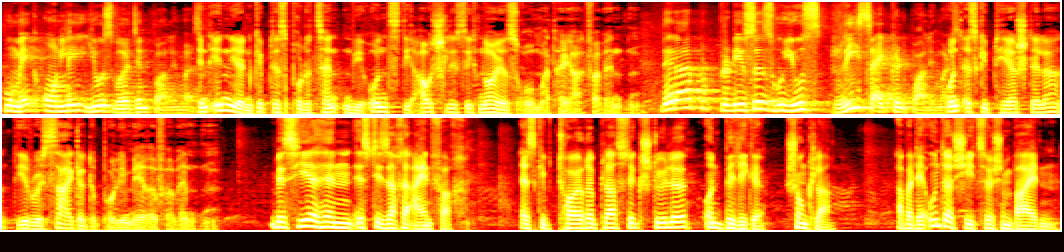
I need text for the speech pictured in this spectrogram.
who make only use virgin polymers. In Indien gibt es Produzenten wie uns, die ausschließlich neues Rohmaterial verwenden. There are producers who use recycled polymers. Und es gibt Hersteller Hersteller, die recycelte Polymere verwenden. Bis hierhin ist die Sache einfach. Es gibt teure Plastikstühle und billige, schon klar. Aber der Unterschied zwischen beiden,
